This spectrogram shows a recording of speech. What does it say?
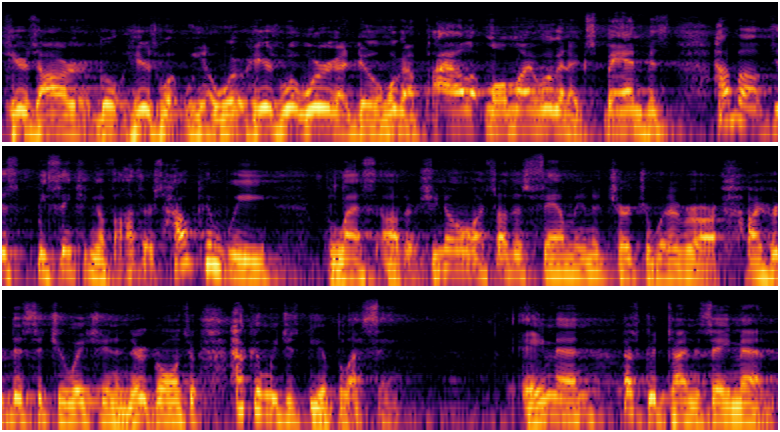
Here's our goal. Here's what you know. here's what we're going to do. We're going to pile up more money. We're going to expand business. How about just be thinking of others? How can we bless others? You know, I saw this family in the church or whatever, or I heard this situation and they're going through. How can we just be a blessing? Amen. That's a good time to say amen.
